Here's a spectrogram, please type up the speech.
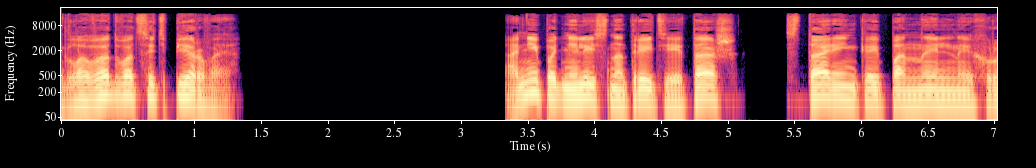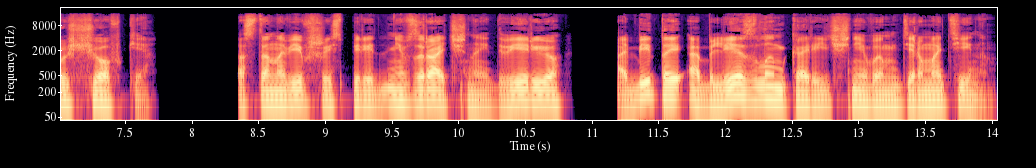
Глава 21. Они поднялись на третий этаж старенькой панельной хрущевки, остановившись перед невзрачной дверью, обитой облезлым коричневым дерматином.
